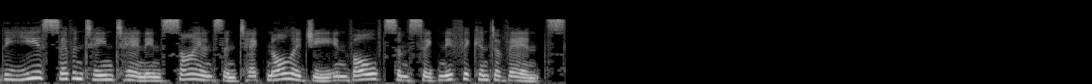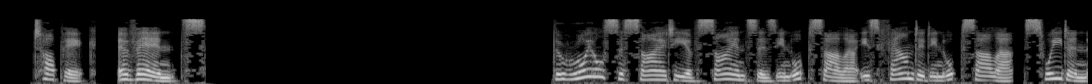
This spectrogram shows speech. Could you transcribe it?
The year 1710 in science and technology involved some significant events. Events The Royal Society of Sciences in Uppsala is founded in Uppsala, Sweden,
